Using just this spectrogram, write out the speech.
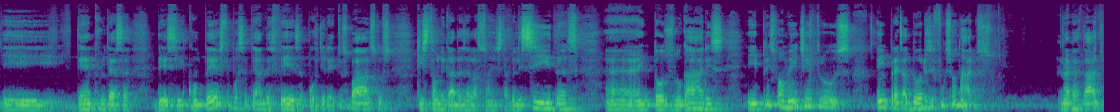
E dentro dessa, desse contexto, você tem a defesa por direitos básicos, que estão ligados às relações estabelecidas é, em todos os lugares, e principalmente entre os empregadores e funcionários. Na verdade,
